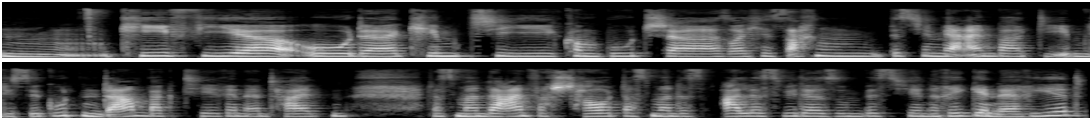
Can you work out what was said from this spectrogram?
mh, hm, Kefir oder Kimchi, Kombucha, solche Sachen ein bisschen mehr einbaut, die eben diese guten Darmbakterien enthalten, dass man da einfach schaut, dass man das alles wieder so ein bisschen regeneriert,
